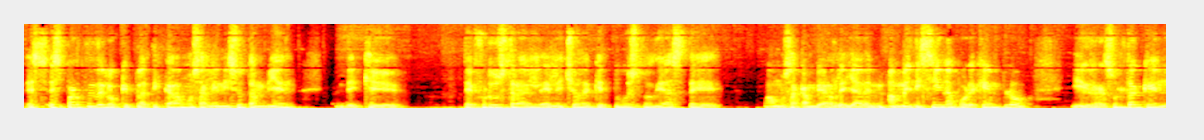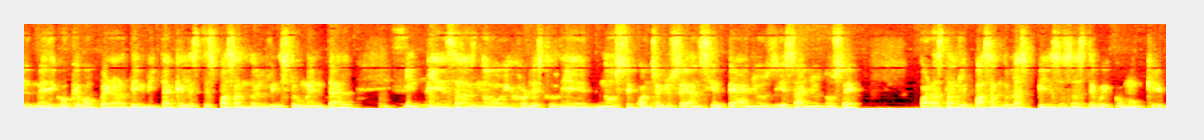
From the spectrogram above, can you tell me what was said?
Es, es parte de lo que platicábamos al inicio también, de que te frustra el, el hecho de que tú estudiaste vamos a cambiarle ya a medicina, por ejemplo, y resulta que el médico que va a operar te invita a que le estés pasando el instrumental y piensas, no, hijo, le estudié no sé cuántos años sean, siete años, diez años, no sé, para estarle pasando las piezas a este güey como que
